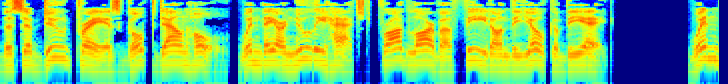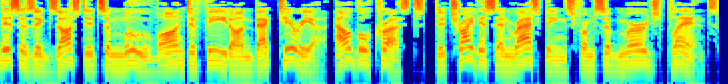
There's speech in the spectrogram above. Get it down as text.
The subdued prey is gulped down whole. When they are newly hatched, frog larvae feed on the yolk of the egg. When this is exhausted some move on to feed on bacteria, algal crusts, detritus and raspings from submerged plants.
